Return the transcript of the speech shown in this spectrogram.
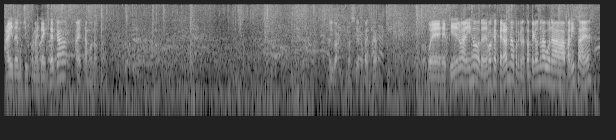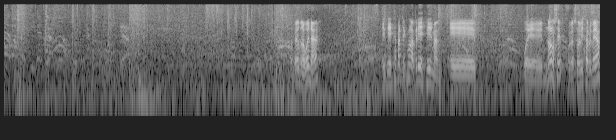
Ahí hay muchísima gente aquí cerca Ahí estamos, ¿no? Ahí va, no he sido capaz de Pues Spiderman, hijo, tenemos que esperarnos Porque nos están pegando una buena paliza, ¿eh? Pegando una buena, esta parte es como la peli de Spiderman. Eh... Pues no lo sé, porque solo he visto la primera.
